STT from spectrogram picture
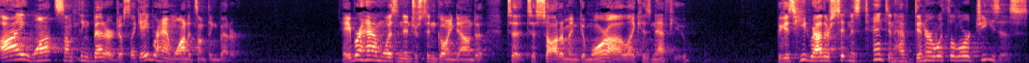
I want something better, just like Abraham wanted something better. Abraham wasn't interested in going down to, to, to Sodom and Gomorrah like his nephew, because he'd rather sit in his tent and have dinner with the Lord Jesus.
